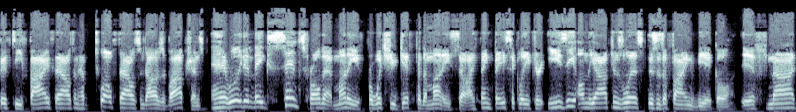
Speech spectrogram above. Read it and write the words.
$55,000, have $12,000 of options, and it really didn't make sense for all that money for what you get for the money. So I think basically if you're easy on the options list, this is a fine vehicle. If not,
